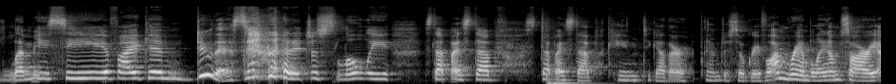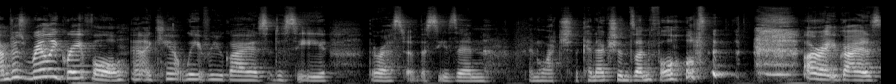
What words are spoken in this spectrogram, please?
let me see if I can do this. and it just slowly, step by step, step by step came together. I'm just so grateful. I'm rambling, I'm sorry. I'm just really grateful. And I can't wait for you guys to see the rest of the season and watch the connections unfold. All right, you guys,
